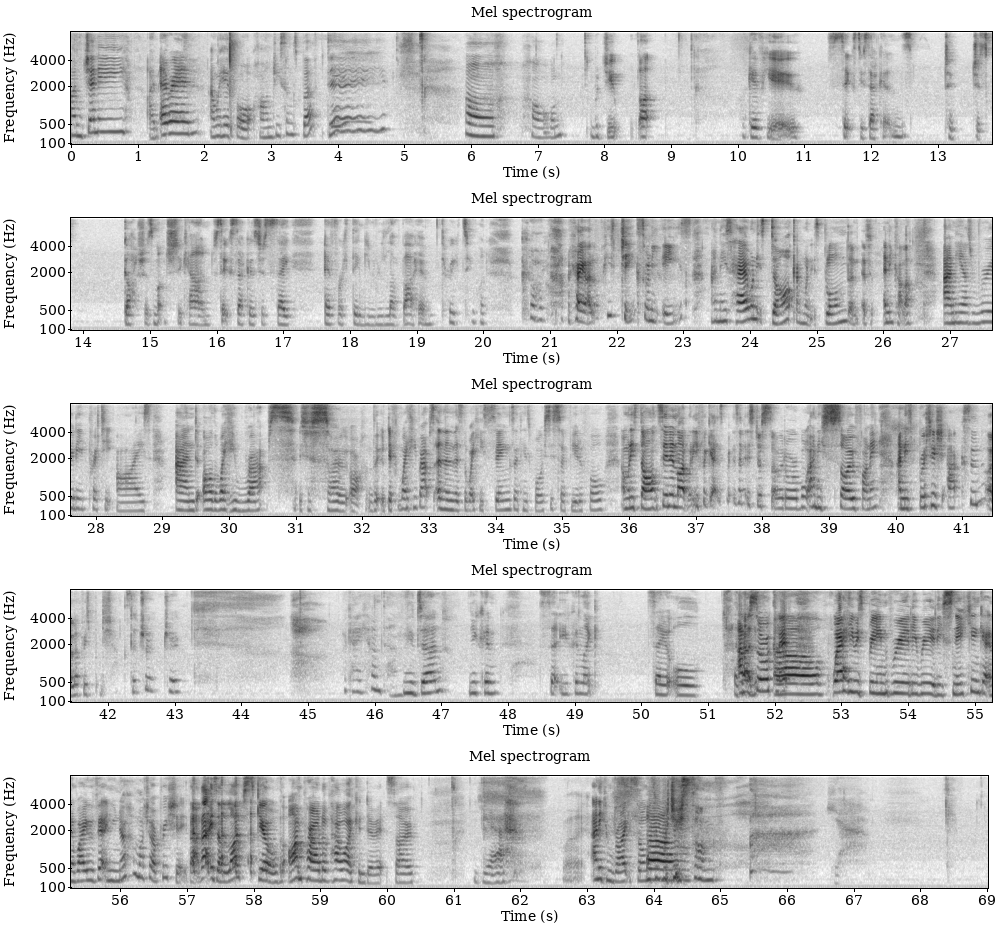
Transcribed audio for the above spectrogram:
I'm Jenny, I'm Erin. and we're here for Han Ji Sung's birthday. Oh, Han. Would you? Uh, I'll give you sixty seconds to just gush as much as you can. Six seconds, just say everything you love about him. Three, two, one, go. Okay, I love his cheeks when he eats, and his hair when it's dark and when it's blonde and any colour. And he has really pretty eyes. And oh, the way he raps is just so oh, the different way he raps. And then there's the way he sings, and his voice is so beautiful. And when he's dancing, and like when he forgets bits, and it's just so adorable. And he's so funny. And his British accent, I love his British accent. True, true. Okay, I'm done. you're done? You can say. You can like say it all. And I saw a clip Oh, where he was being really, really sneaky and getting away with it, and you know how much I appreciate that. That is a life skill that I'm proud of how I can do it. So, yeah. right. And he can write songs Oh. and produce songs. Yeah.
